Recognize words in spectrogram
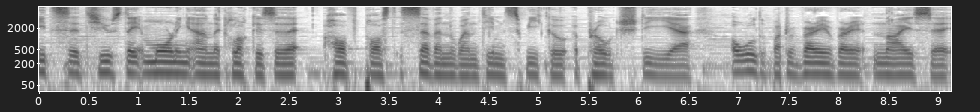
It's uh, Tuesday morning and the clock is uh, half past seven when Team Sweco approach the uh, old but very very nice uh,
